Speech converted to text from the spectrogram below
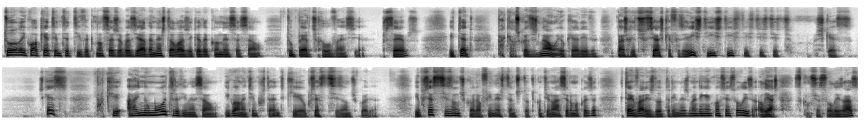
toda e qualquer tentativa que não seja baseada nesta lógica da condensação, tu perdes relevância. Percebes? E, portanto, para aquelas coisas, não, eu quero ir para as redes sociais, quero fazer isto, isto, isto, isto, isto, isto. Esquece. Esquece. Porque há ainda uma outra dimensão igualmente importante que é o processo de decisão de escolha. E o processo de decisão de escolha, ao fim destes anos todos, continua a ser uma coisa que tem várias doutrinas, mas ninguém consensualiza. Aliás, se consensualizasse,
